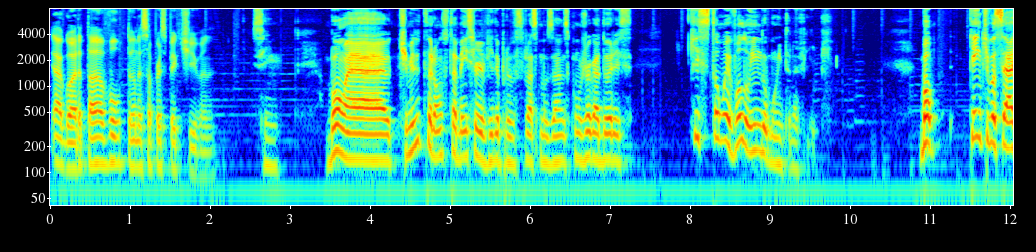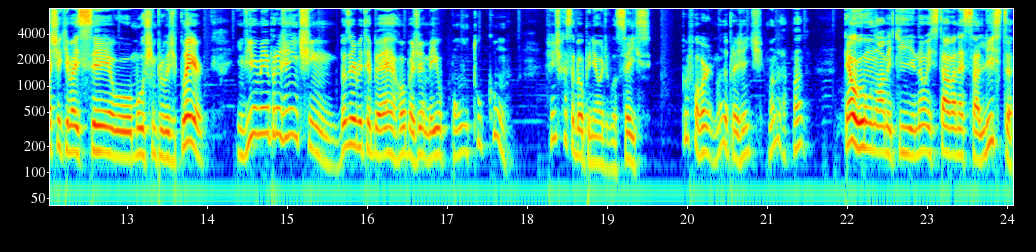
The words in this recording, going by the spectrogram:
E agora tá voltando essa perspectiva, né? Sim. Bom, é, o time do Toronto tá bem servido para os próximos anos com jogadores que estão evoluindo muito, né, Felipe? Bom, quem que você acha que vai ser o Most Improved Player? Envie um e-mail pra gente em buzzerbtbr.gmail.com. A gente quer saber a opinião de vocês. Por favor, manda pra gente. Manda, manda. Tem algum nome que não estava nessa lista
